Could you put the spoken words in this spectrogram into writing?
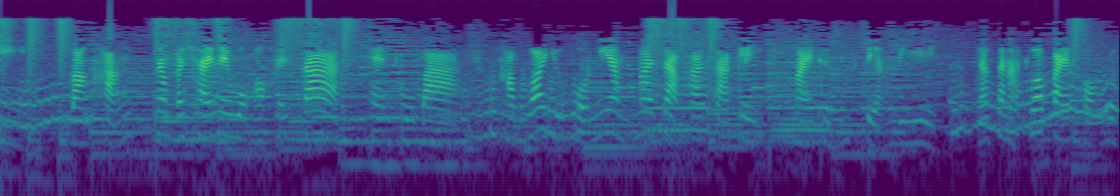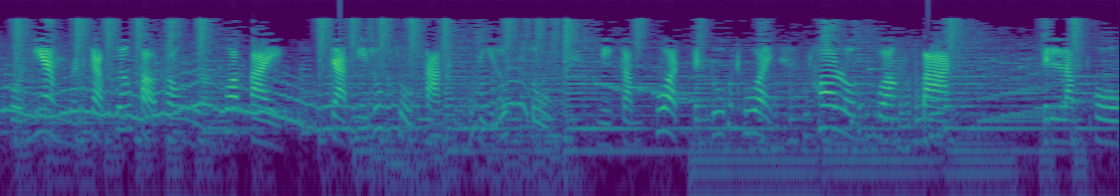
ดี บางครั้งนำไปใช้ในวงออเคสตราแทนทูบาคำว่ายูโฟเนียมมาจากภาษากรีกหมายถึงเสียงดี ลักษณะทั่วไปของยูโฟเนียมเหมือนกับเครื่องเป่าทองเหลืองทั่วไป จะมีลูกสูบสามถึงสี่ลูกสูบ กำพวดเป็นรูปถ้วย ท่อลมกวางบาน เป็นลำโพง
